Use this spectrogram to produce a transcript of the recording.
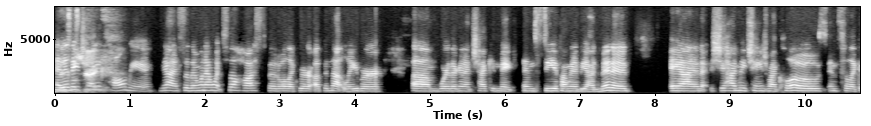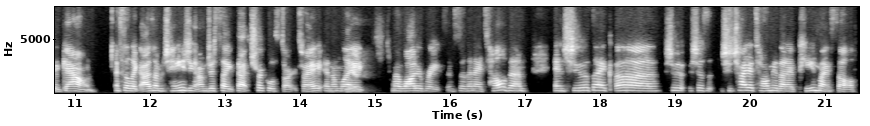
then Mental they tried check. to tell me yeah so then when i went to the hospital like we were up in that labor um, where they're going to check and make and see if i'm going to be admitted. And she had me change my clothes into like a gown. And so like as i'm changing i'm just like that trickle starts right? And i'm Yeah. like my water breaks. And so then i tell them and she was like uh she, she was she tried to tell me that i peed myself.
